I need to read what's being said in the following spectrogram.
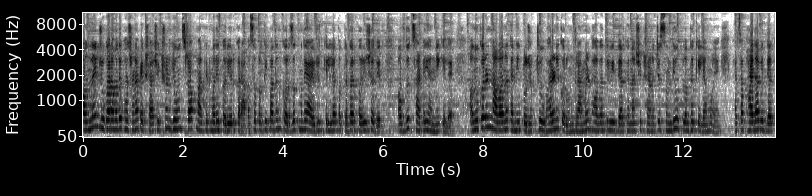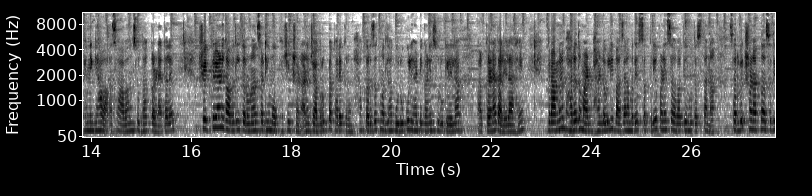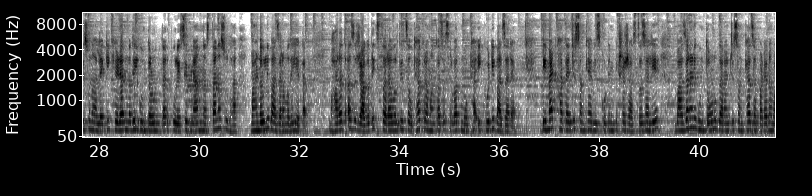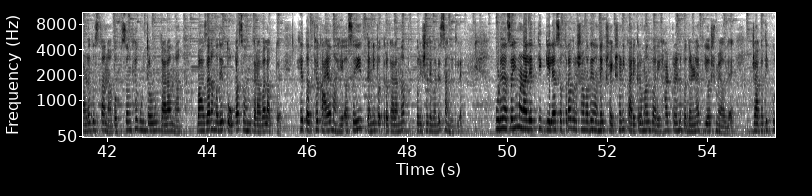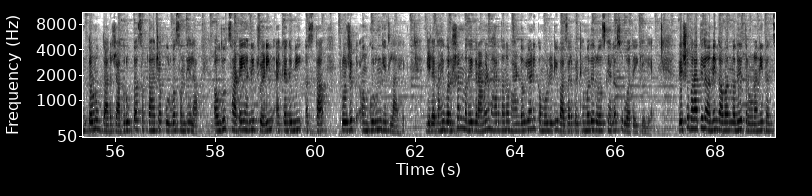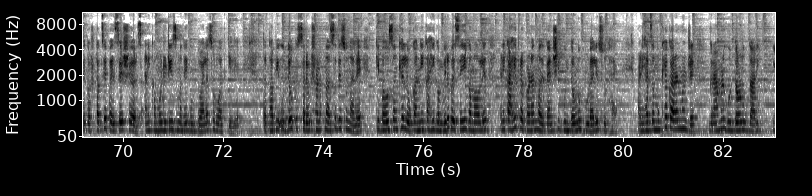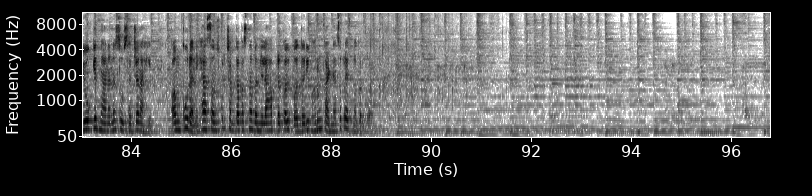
Online जुगारामध्ये फसण्यापेक्षा शिक्षण घेऊन stock मार्केटमध्ये करिअर करा असं प्रतिपादन कर्जतमध्ये आयोजित केलेल्या पत्रकार परिषदेत अवधूत साठे यांनी केलंय. अनुकरण नावानं त्यांनी प्रोजेक्टची उभारणी करून ग्रामीण भागातील विद्यार्थ्यांना शिक्षणाची संधी उपलब्ध केल्यामुळे याचा फायदा विद्यार्थ्यांनी घ्यावा असं आवाहन सुद्धा करण्यात आलंय. शेतकरी आणि गावातील तरुणांसाठी मोफत शिक्षण आणि जागरूकता कार्यक्रम हा कर्जतमधला गुरुकुल या ठिकाणी सुरू केलेला करण्यात आलेला आहे. ग्रामीण भारत माठ भांडवली बाजारामध्ये सक्रियपणे सहभागी होत असताना सर्वेक्षणातनं असं दिसून आलंय की खेड्यांमधील गुंतवणूकदार पुरेसे ज्ञान नसताना सुद्धा भांडवली बाजारामध्ये येतात. भारत आज जागतिक स्तरावरती चौथ्या क्रमांकाचा सर्वात मोठा इक्विटी बाजार आहे. डीमॅट खात्यांची संख्या वीस कोटींपेक्षा जास्त झाली आहे. बाजार आणि गुंतवणूकदारांची संख्या झपाट्यानं वाढत असताना बहुसंख्य गुंतवणूकदारांना बाजारामध्ये तोटा सहन करावा लागतोय. हे तथ्य कायम आहे असंही त्यांनी पत्रकारांना परिषदेमध्ये सांगितलंय. पुढे असंही म्हणालेत की गेल्या सतरा वर्षामध्ये अनेक शैक्षणिक कार्यक्रमांद्वारे हा ट्रेंड बदलण्यात यश मिळवलंय जागतिक गुंतवणूकदार जागरूकता सप्ताहाच्या पूर्वसंध्येला अवधूत साठे यांनी ट्रेडिंग अकॅडमी असता प्रोजेक्ट अंकुरून घेतला आहे. गेल्या काही वर्षांमध्ये ग्रामीण भारतानं भांडवली आणि कमोडिटी बाजारपेठेमध्ये रस घ्यायला सुरुवातही केली आहे. देशभरातील अनेक गावांमध्ये तरुणांनी त्यांचे कष्टाचे पैसे शेअर्स आणि कमोडिटीजमध्ये गुंतवायला सुरुवात केली आहे. तथापि उद्योग सर्वेक्षणातून असं दिसून आलंय की बहुसंख्य लोकांनी काही गंभीर पैसेही गमावलेत आणि काही प्रकरणांमध्ये त्यांची गुंतवणूक बुडाली सुद्धा आहे. आणि ह्याचं मुख्य कारण म्हणजे ग्रामीण गुंतवणूकदार योग्य ज्ञानानं सुसज्ज नाही. अंकुरन ह्या संस्कृत शब्दापासून बनलेला हा प्रकल्प दरी भरून काढण्याचा प्रयत्न करतोय.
